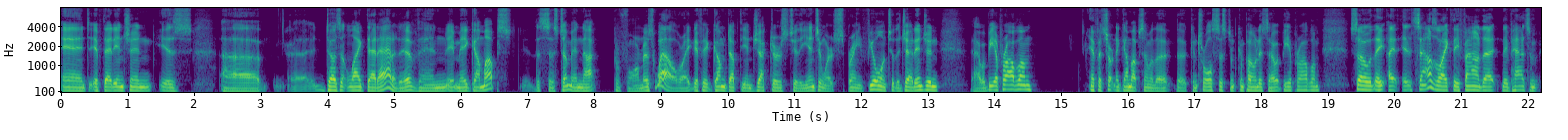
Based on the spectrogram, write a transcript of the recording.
and if that engine is uh, uh, doesn't like that additive, then it may gum up the system and not perform as well, right? If it gummed up the injectors to the engine where it's spraying fuel into the jet engine, that would be a problem. If it's starting to gum up some of the, the control system components, that would be a problem. So they, it sounds like they found that they've had some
